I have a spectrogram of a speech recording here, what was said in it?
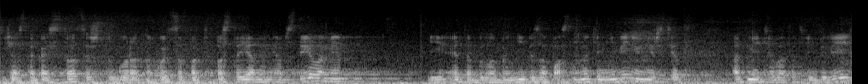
сейчас такая ситуация, что город находится под постоянными обстрелами, и это было бы небезопасно. Но тем не менее университет отметил этот юбилей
